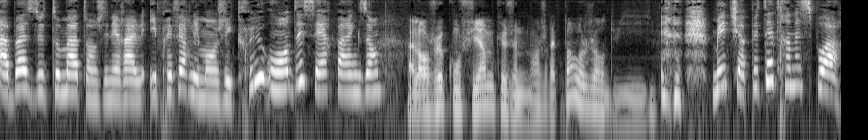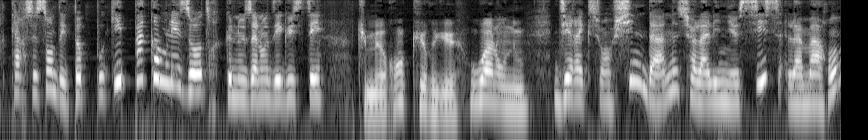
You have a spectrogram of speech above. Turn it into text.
à base de tomates en général. Ils préfèrent les manger crus ou en dessert, par exemple. Alors je confirme que je ne mangerai pas aujourd'hui. Mais tu as peut-être un espoir, car ce sont des tteokbokki pas comme les autres que nous allons déguster. Tu me rends curieux. Où allons-nous? Direction Shindan, sur la ligne 6, la marron.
